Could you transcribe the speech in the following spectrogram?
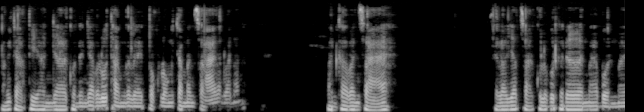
หลังจากที่อัญญาคนอัญญาบรรลุธรรมก็เลยตกลงจำพรรษากันวันนั้นวันเข้าพรรษาเสร็จแล้วยัดสากุลบุตรก็เดินมาบ่นมา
